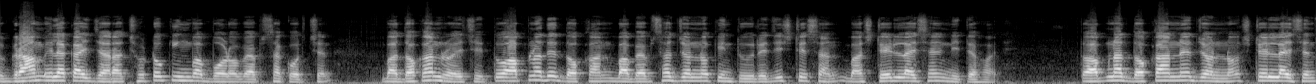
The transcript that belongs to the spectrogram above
তো গ্রাম এলাকায় যারা ছোট কিংবা বড় ব্যবসা করছেন বা দোকান রয়েছে, তো আপনাদের দোকান বা ব্যবসার জন্য কিন্তু রেজিস্ট্রেশন বা স্টেট লাইসেন্স নিতে হয়। তো আপনার দোকানের জন্য স্টেট লাইসেন্স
